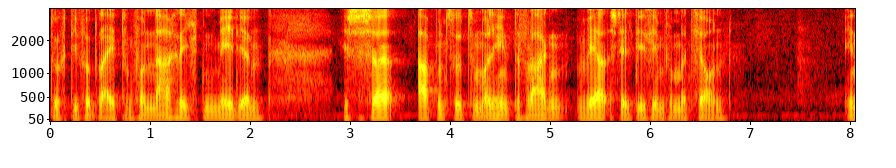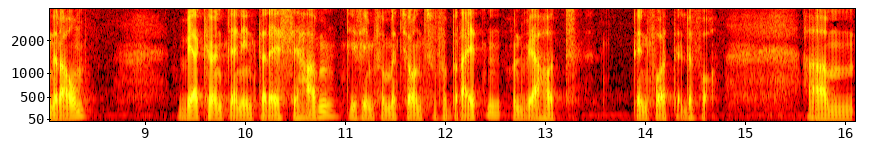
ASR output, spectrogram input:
durch die Verbreitung von Nachrichten, Medien, ist es schon ab und zu mal hinterfragen, wer stellt diese Information in den Raum, wer könnte ein Interesse haben, diese Information zu verbreiten und wer hat den Vorteil davon. Ähm,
